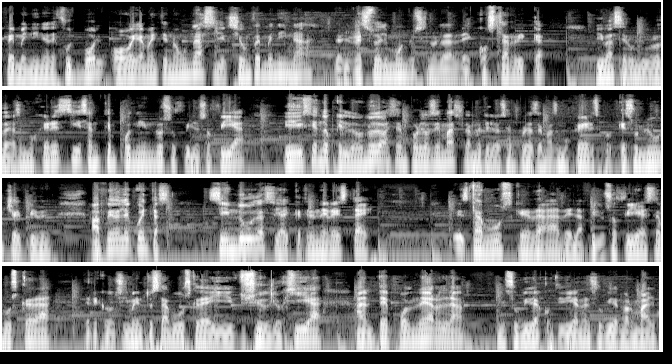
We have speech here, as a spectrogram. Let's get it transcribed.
femenina de fútbol, obviamente no una selección femenina del resto del mundo, sino la de Costa Rica, iba a ser un libro de las mujeres, sí están poniendo su filosofía y diciendo que no lo hacen por los demás, solamente lo hacen por las demás mujeres, porque es su lucha y a final de cuentas, sin duda sí hay que tener esta, esta búsqueda de la filosofía, esta búsqueda de reconocimiento, esta búsqueda de su ideología, anteponerla en su vida cotidiana, en su vida normal,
